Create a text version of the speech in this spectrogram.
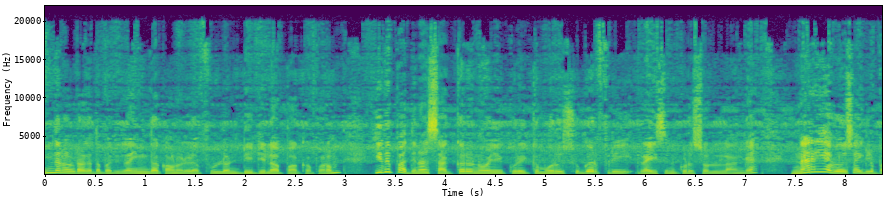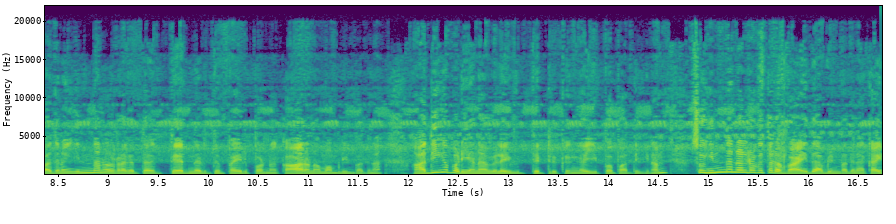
இந்த நல் ரகத்தை பற்றி தான் இந்த காணொலியில் ஃபுல் அண்ட் டீட்டெயிலாக பார்க்க போகிறோம் இது பார்த்தீங்கன்னா சர்க்கரை நோயை குறைக்கும் ஒரு சுகர் ஃப்ரீ ரைஸ்னு கூட சொல்லலாங்க. நிறைய விவசாயிகள் பார்த்தீங்கன்னா இந்த நல் ரகத்தை தேர்ந்தெடுத்து பயிர் பண்ண காரணம் அப்படின்னு பார்த்தீங்கன்னா அதிகப்படியான விலை வித்துட்ருக்குங்க இப்போ பார்த்தீங்கன்னா. ஸோ இந்த நல் ரகத்தோட வயது அப்படின்னு பார்த்தீங்கன்னா கை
